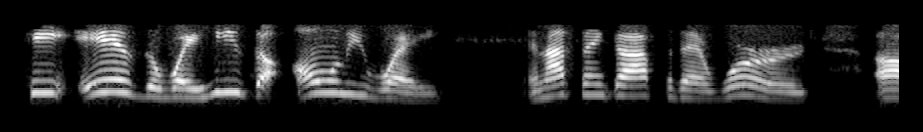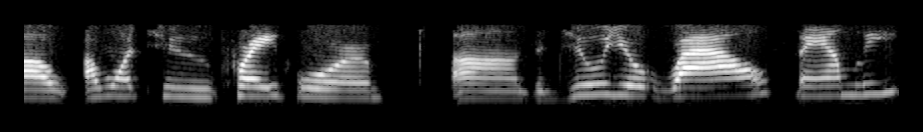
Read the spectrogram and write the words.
He is the way. He's the only way, and I thank God for that word. Uh, I want to pray for uh, the Julia Rao family.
